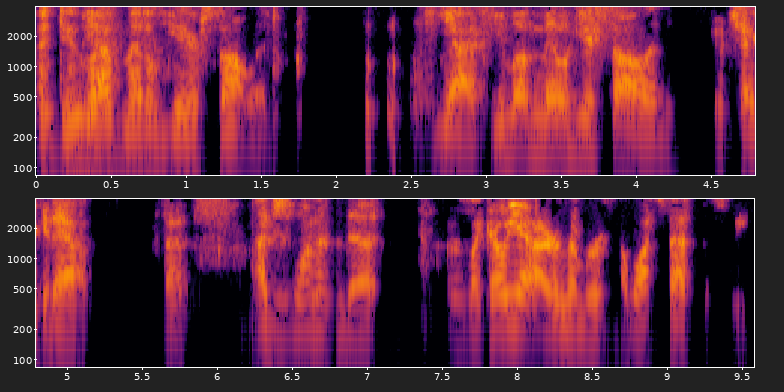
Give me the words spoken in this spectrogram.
I do Yeah. love Metal Gear Solid. yeah, if you love Metal Gear Solid, go check it out. That's I just wanted to. I was like, oh yeah, I remember. I watched that this week.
